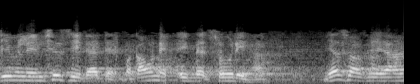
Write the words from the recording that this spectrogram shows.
ကြည်မလင်ဖြစ်စေတတ်တဲ့မကောင်းတဲ့အိမ်မက်ဆိုးတွေဟာမြတ်စွာဘုရား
